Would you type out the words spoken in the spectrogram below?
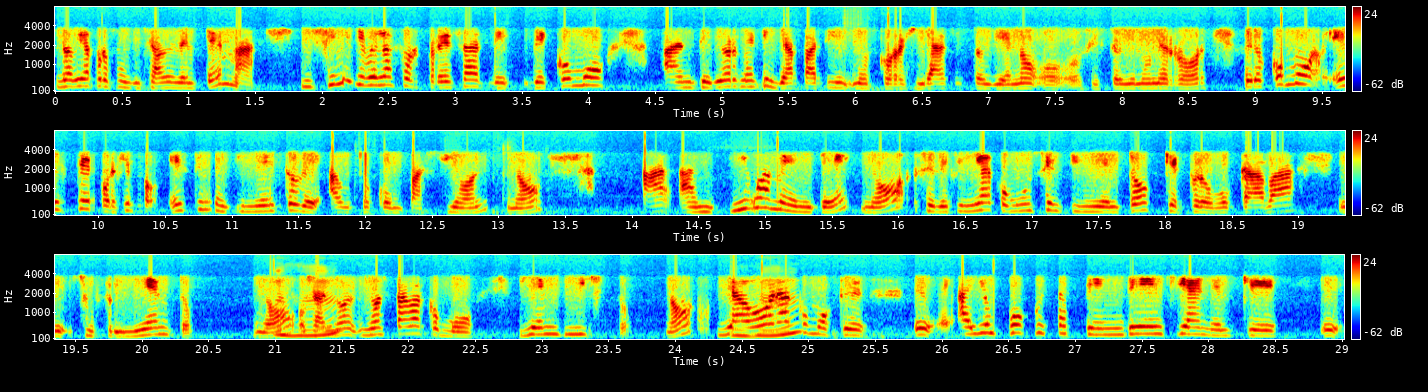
no había profundizado en el tema. Y sí me llevé la sorpresa de, de cómo anteriormente, ya Patti nos corregirá si estoy bien o, si estoy en un error, pero cómo este, por ejemplo, este sentimiento de autocompasión, ¿no? antiguamente, ¿no? Se definía como un sentimiento que provocaba eh, sufrimiento, ¿no? O sea, no, no estaba como bien visto, ¿no? Y ahora como que eh, hay un poco esta tendencia en el que eh,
